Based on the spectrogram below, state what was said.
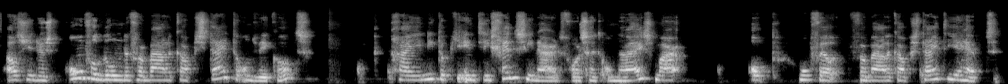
Als je dus onvoldoende verbale capaciteiten ontwikkelt, ga je niet op je intelligentie naar het voortgezet onderwijs, maar op hoeveel verbale capaciteiten je hebt.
